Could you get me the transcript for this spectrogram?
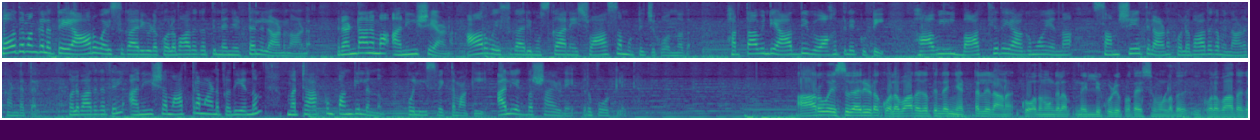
കോതമംഗലത്തെ ആറു വയസ്സുകാരിയുടെ കൊലപാതകത്തിന്റെ ഞെട്ടലിലാണ് നാട് രണ്ടാനമ്മ അനീഷയാണ് ആറു വയസ്സുകാരി മുസ്കാനെ ശ്വാസം മുട്ടിച്ചു കൊന്നത്. ഭർത്താവിന്റെ ആദ്യ വിവാഹത്തിലെ കുട്ടി ഭാവിയിൽ ബാധ്യതയാകുമോ എന്ന സംശയത്തിലാണ് കൊലപാതകമെന്നാണ് കണ്ടെത്തൽ. കൊലപാതകത്തിൽ അനീഷ മാത്രമാണ് പ്രതിയെന്നും മറ്റാർക്കും പങ്കില്ലെന്നും പോലീസ് വ്യക്തമാക്കി. അലി അക്ബർ ഷായുടെ റിപ്പോർട്ടിലേക്ക്. ആറു വയസ്സുകാരിയുടെ കൊലപാതകത്തിന്റെ ഞെട്ടലിലാണ് കോതമംഗലം നെല്ലിക്കുഴി പ്രദേശമുള്ളത്. ഈ കൊലപാതക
